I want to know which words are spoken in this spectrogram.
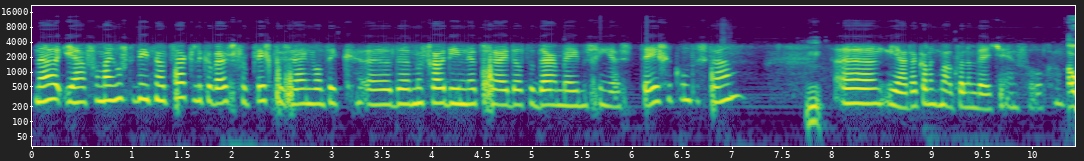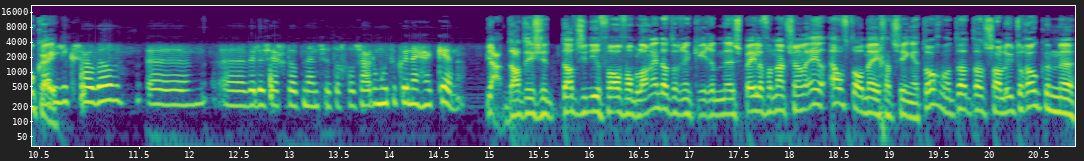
Nou ja, voor mij hoeft het niet noodzakelijkerwijs verplicht te zijn... want ik, uh, de mevrouw die net zei dat het daarmee misschien juist tegen komt te staan... Hm. Uh, ja, daar kan ik me ook wel een beetje in volgen. Oké. Okay. Ik zou wel uh, uh, willen zeggen dat mensen het toch wel zouden moeten kunnen herkennen. Ja, dat is, het, dat is in ieder geval van belang. En dat er een keer een speler van Nationale Elftal mee gaat zingen, toch? Want dat, dat zal u toch ook een,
